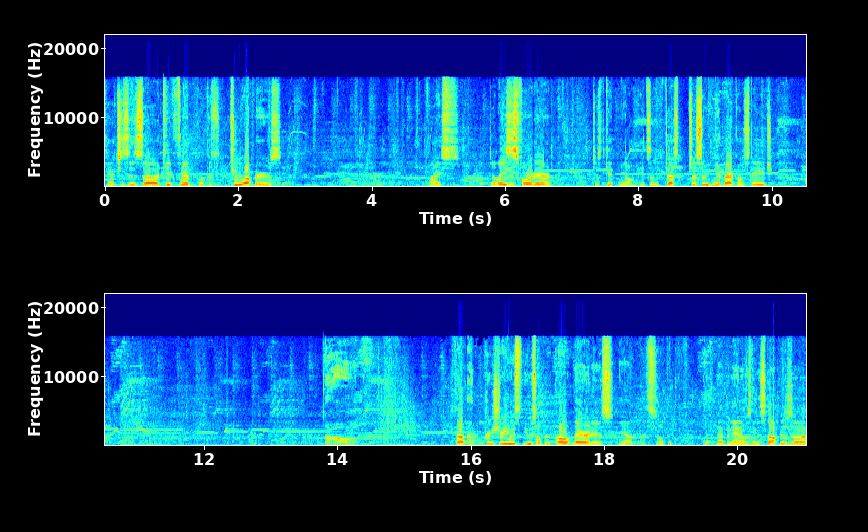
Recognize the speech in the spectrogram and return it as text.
Catches his uh, kick flip with the two up airs. Nice. Delays his forward air. Just get you know hits him just just so he can get back on stage. Thought, I'm pretty sure he was he was hoping. Oh, there it is. Yeah, I was hoping that, that banana was gonna stop his uh,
